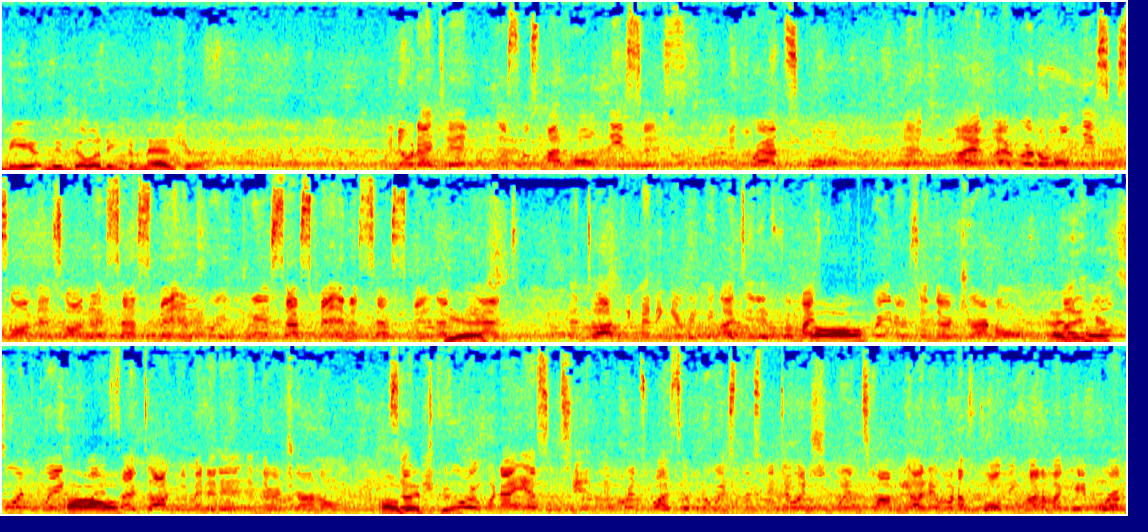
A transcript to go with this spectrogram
the the ability to measure. You know what I did? This was my whole thesis in grad school. I, I wrote a whole thesis on this, on assessment and pre, pre-assessment and assessment, and at yes. the end, documenting everything. I did it for my oh. fourth graders in their journal. And my whole fourth grade oh. class, I documented it in their journal. Oh, so that's before, good. when I asked the, the principal, I said, what are we supposed to be doing? She wouldn't tell me. I didn't want to fall behind on my paperwork.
